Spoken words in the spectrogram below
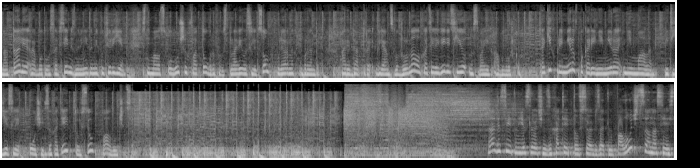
Наталья работала со всеми знаменитыми кутюрье, снималась у лучших фотографов, становилась лицом популярных брендов. А редакторы глянцевых журналов хотели видеть ее на своих обложках. Таких примеров покорения мира немало. Ведь если очень захотеть, то все получится. Действительно, если очень захотеть, то все обязательно получится. У нас есть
